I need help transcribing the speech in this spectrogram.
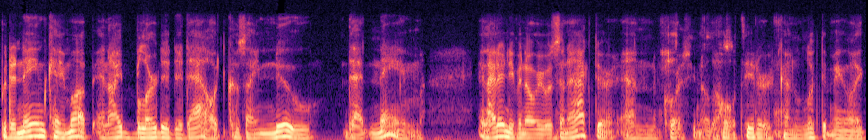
but a name came up, and I blurted it out because I knew that name. And I didn't even know he was an actor. And of course, you know, the whole theater kind of looked at me like,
